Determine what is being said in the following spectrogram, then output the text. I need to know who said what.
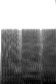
Speaker 1: Hi,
